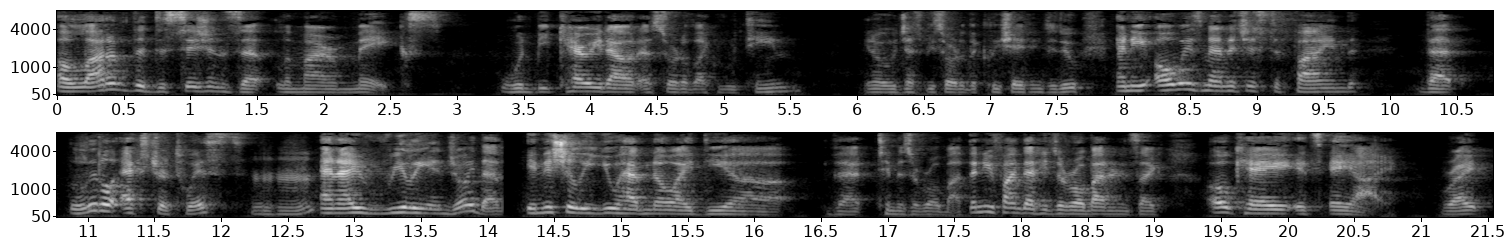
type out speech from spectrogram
a lot of the decisions that Lemire makes would be carried out as sort of like routine. You know, it would just be sort of the cliche thing to do. And he always manages to find that little extra twist. Mm-hmm. And I really enjoyed that. Initially, you have no idea that Tim is a robot. Then you find that he's a robot and it's like, okay, it's AI, right?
